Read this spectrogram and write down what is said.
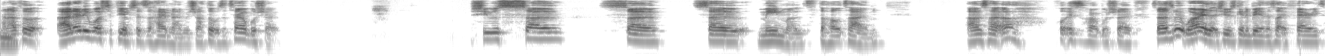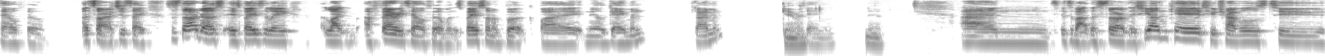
And I Mm. thought I'd only watched a few episodes of Homeland, which I thought was a terrible show. She was so, so, so mean mugged the whole time. I was like, oh, what is this horrible show? So I was a bit worried that she was going to be in this like fairy tale film. Uh, sorry, I should say. So Stardust is basically like a fairy tale film, and it's based on a book by Neil Gaiman. Gaiman. Game. Gaiman. Yeah. And it's about the story of this young kid who travels to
